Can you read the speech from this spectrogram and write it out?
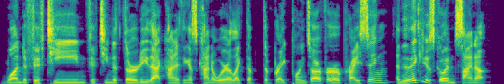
1 to 15 15 to 30 that kind of thing that's kind of where like the, the breakpoints are for our pricing and then they can just go ahead and sign up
